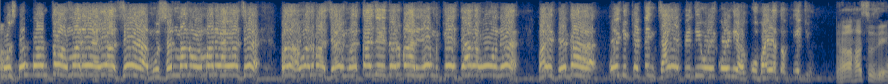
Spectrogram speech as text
મુસલમાન તો અમારે આયા છે મુસલમાનો અમારે આયા છે પણ હવારમાં જય માતાજી દરબાર એમ કે ત્યારે હું ને ભાઈ ભેગા કોઈની કટિંગ ચાય પીધી હોય કોઈની હકુભાઈએ તો કેજો હા હાસુજી.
